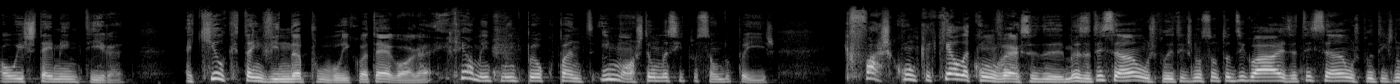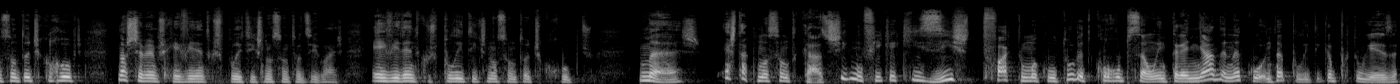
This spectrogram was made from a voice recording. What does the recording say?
ou isto é mentira? Aquilo que tem vindo a público até agora é realmente muito preocupante e mostra uma situação do país que faz com que aquela conversa de mas atenção, os políticos não são todos iguais, atenção, os políticos não são todos corruptos. Nós sabemos que é evidente que os políticos não são todos iguais. É evidente que os políticos não são todos corruptos. Mas esta acumulação de casos significa que existe, de facto, uma cultura de corrupção entranhada na, na política portuguesa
